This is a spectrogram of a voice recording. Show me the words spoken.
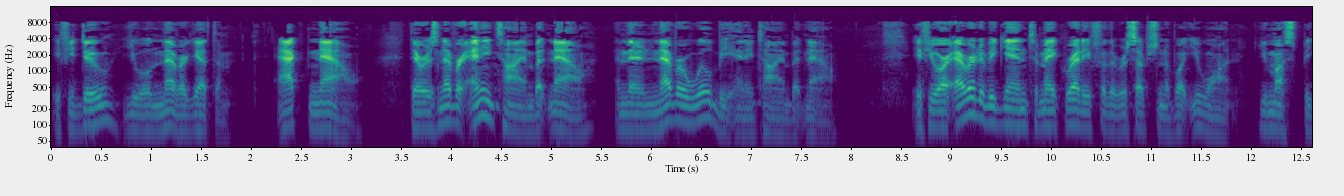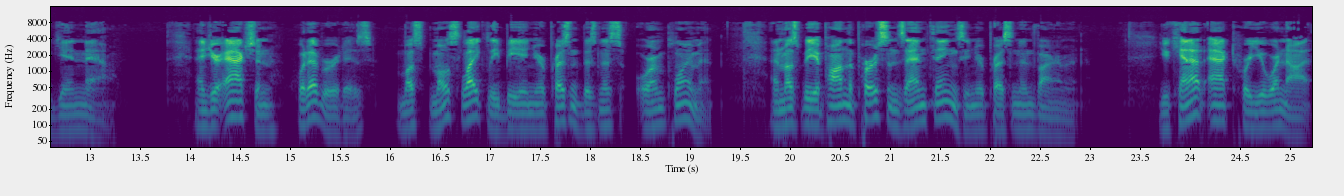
If you do, you will never get them. Act now. There is never any time but now, and there never will be any time but now. If you are ever to begin to make ready for the reception of what you want, you must begin now. And your action, whatever it is, must most likely be in your present business or employment, and must be upon the persons and things in your present environment. You cannot act where you are not,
